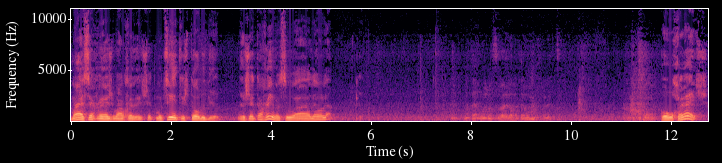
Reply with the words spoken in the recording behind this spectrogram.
מה יעשה חרש בעל חרשת? מוציא את אשתו בגט, ואשת אחיו אסורה לעולם. פה הוא חרש.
